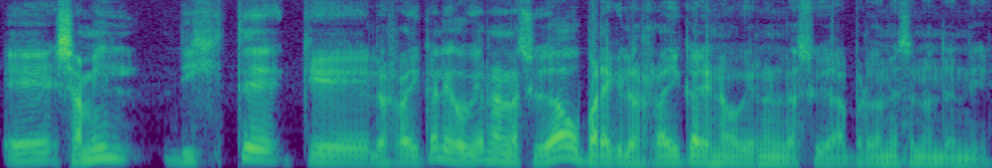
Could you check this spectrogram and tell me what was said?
Eh, Yamil, dijiste que los radicales gobiernan la ciudad o para que los radicales no gobiernen la ciudad, perdón, eso no entendí.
